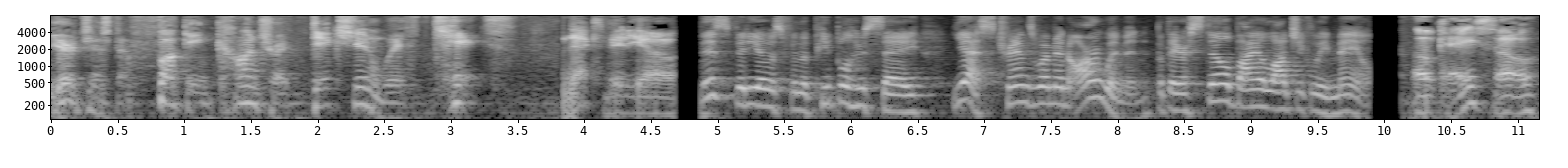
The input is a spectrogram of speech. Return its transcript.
You're just a fucking contradiction with tits. Next video. This video is for the people who say, yes, trans women are women, but they are still biologically male. Okay, so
